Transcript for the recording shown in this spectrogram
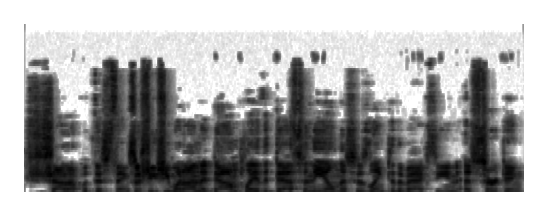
shot up with this thing. So she she went on to downplay the deaths and the illnesses linked to the vaccine, asserting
